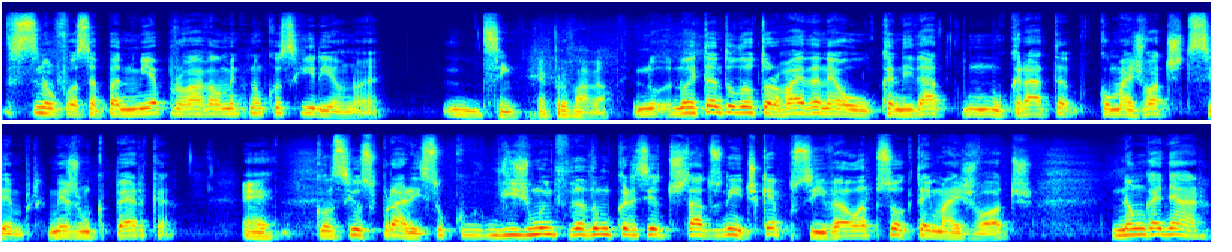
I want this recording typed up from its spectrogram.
se não fosse a pandemia, provavelmente não conseguiriam, não é? Sim, é provável. No, no entanto, o Dr. Biden é o candidato democrata com mais votos de sempre. Mesmo que perca, É. Conseguiu superar isso. O que diz muito da democracia dos Estados Unidos, que é possível a pessoa que tem mais votos não ganhar.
